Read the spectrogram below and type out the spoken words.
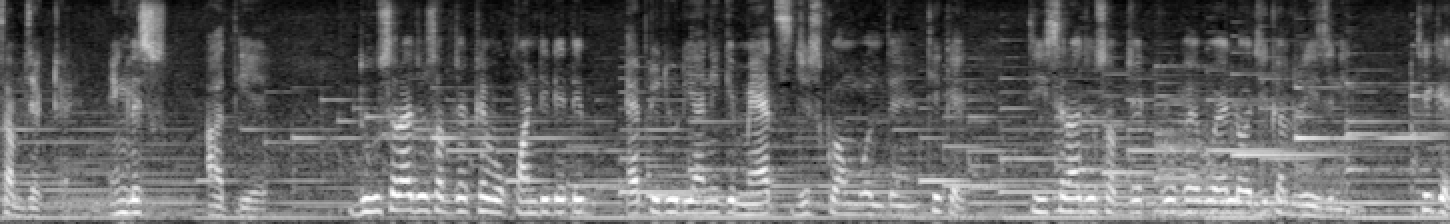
सब्जेक्ट है। इंग्लिश आती है। दूसरा जो सब्जेक्ट है, वो क्वांटिटेटिव एप्टीट्यूड यानी कि मैथ्स जिसको हम बोलते हैं, ठीक है? तीसरा जो सब्जेक्ट ग्रुप है, वो है लॉजिकल रीजनिंग ठीक है?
